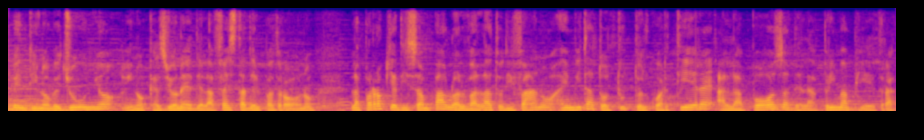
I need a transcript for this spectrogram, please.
29 giugno, in occasione della festa del patrono, la parrocchia di San Paolo al Vallato di Fano ha invitato tutto il quartiere alla posa della prima pietra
